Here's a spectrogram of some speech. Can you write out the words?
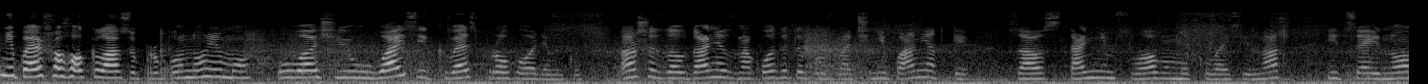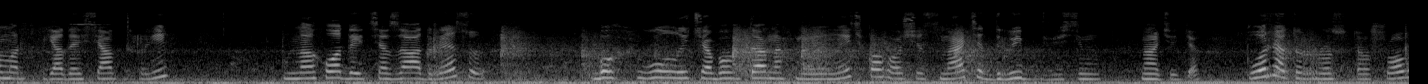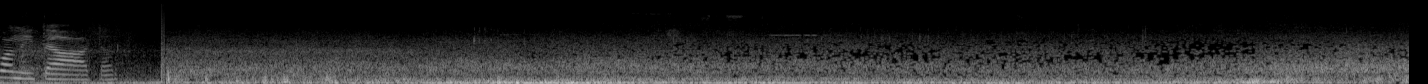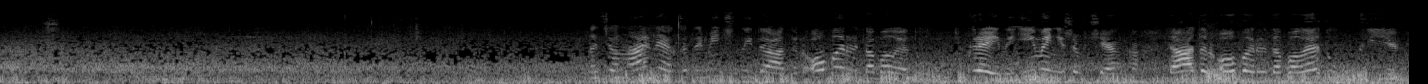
Учні першого класу пропонуємо у вашій увазі квест про горінку. Наше завдання знаходити позначні пам'ятки за останнім словом у квесі. Наш і цей номер 53 знаходиться за адресою вулиця Богдана Хмельницького, 16, дріб 18. Поряд розташований театр. Національний академічний театр опери та балету України імені Шевченка, театр опери та балету у Києві,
